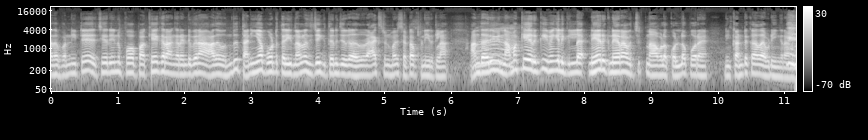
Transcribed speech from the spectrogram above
அதை பண்ணிட்டு சரின்னு போப்பா கேட்குறாங்க ரெண்டு பேரும். அதை வந்து தனியாக போட்டு தெரியனாலும் விஜய்க்கு தெரிஞ்சிருக்காது. ஒரு ஆக்சிடென்ட் மாதிரி செட்டப் பண்ணியிருக்கலாம். அந்த அறிவு நமக்கே இருக்குது இவங்களுக்கு இல்லை. நேருக்கு நேராக வச்சுட்டு நான் அவளை கொல்ல போகிறேன் நீ கண்டுக்காத அப்படிங்கிறாங்க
